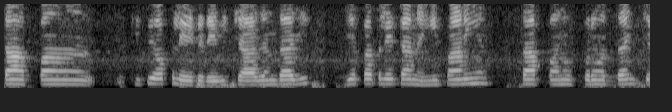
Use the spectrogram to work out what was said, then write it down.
ਤਾਂ ਆਪਾਂ ਕਿਉਂਕਿ ਉਹ ਪਲੇਟ ਦੇ ਵਿੱਚ ਆ ਜਾਂਦਾ ਜੀ। ਜੇ ਆਪਾਂ ਪਲੇਟਾਂ ਨਹੀਂ ਪਾਉਣੀਆਂ ਤਾਂ ਆਪਾਂ ਨੂੰ ਉੱਪਰੋਂ ਅੱਧਾ ਇੰਚ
